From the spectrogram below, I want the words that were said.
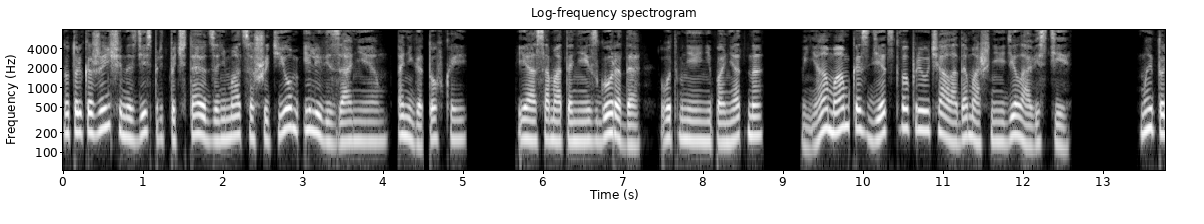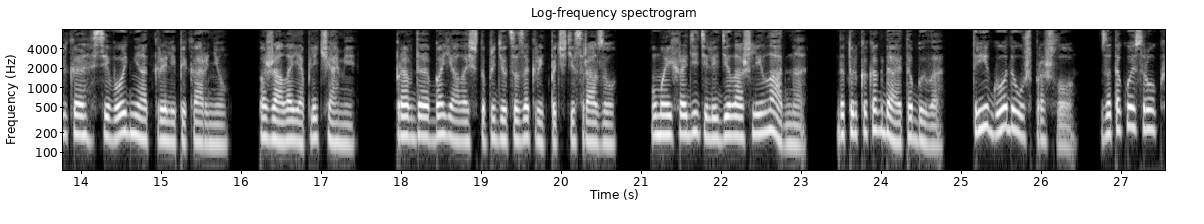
но только женщины здесь предпочитают заниматься шитьем или вязанием, а не готовкой. Я сама-то не из города, вот мне и непонятно. Меня мамка с детства приучала домашние дела вести. Мы только сегодня открыли пекарню. Пожала я плечами. Правда, боялась, что придется закрыть почти сразу. У моих родителей дела шли ладно. Да только когда это было? Три года уж прошло. За такой срок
